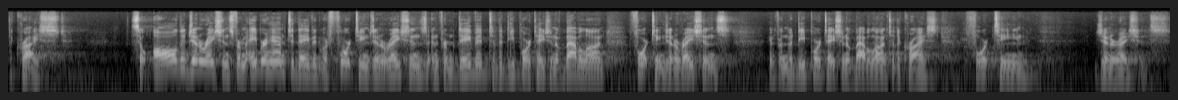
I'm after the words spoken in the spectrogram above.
the Christ. So all the generations from Abraham to David were 14 generations, and from David to the deportation of Babylon, 14 generations, and from the deportation of Babylon to the Christ, 14 generations.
